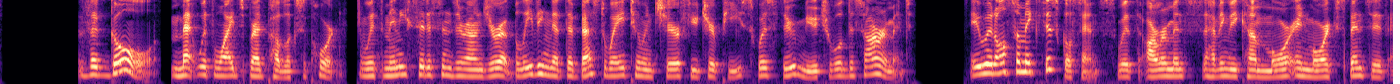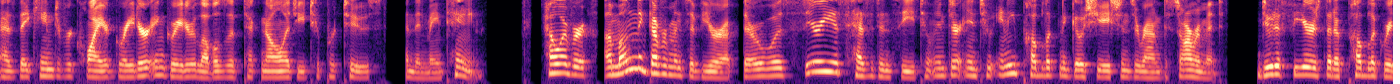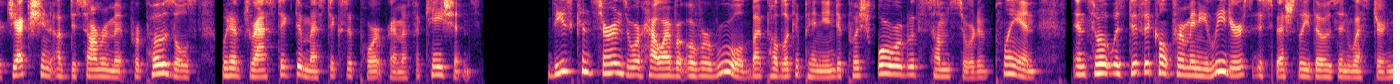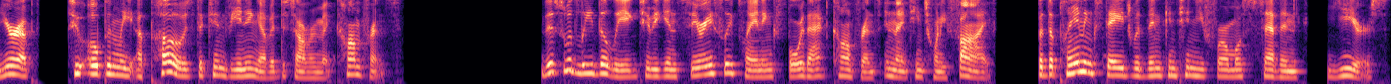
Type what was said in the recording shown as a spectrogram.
The goal met with widespread public support, with many citizens around Europe believing that the best way to ensure future peace was through mutual disarmament. It would also make fiscal sense, with armaments having become more and more expensive as they came to require greater and greater levels of technology to produce and then maintain. However, among the governments of Europe, there was serious hesitancy to enter into any public negotiations around disarmament, due to fears that a public rejection of disarmament proposals would have drastic domestic support ramifications. These concerns were, however, overruled by public opinion to push forward with some sort of plan, and so it was difficult for many leaders, especially those in Western Europe, to openly oppose the convening of a disarmament conference. This would lead the League to begin seriously planning for that conference in 1925, but the planning stage would then continue for almost seven years.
